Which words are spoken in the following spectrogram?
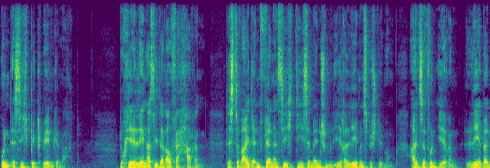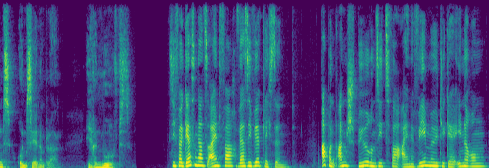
und es sich bequem gemacht. Doch je länger sie darauf verharren, desto weiter entfernen sich diese Menschen von ihrer Lebensbestimmung, also von ihrem Lebens- und Sehnenplan, ihren Moves. Sie vergessen ganz einfach, wer sie wirklich sind. Ab und an spüren sie zwar eine wehmütige Erinnerung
